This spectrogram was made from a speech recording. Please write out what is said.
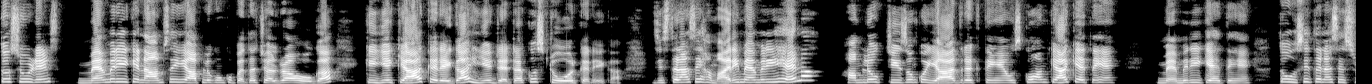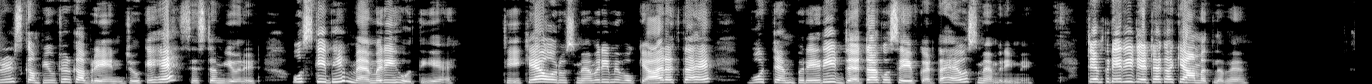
तो स्टूडेंट्स मेमोरी के नाम से ही आप लोगों को पता चल रहा होगा कि ये क्या करेगा, ये डेटा को स्टोर करेगा. जिस तरह से हमारी मेमोरी है ना हम लोग चीज़ों को याद रखते हैं, उसको हम क्या कहते हैं? मेमोरी कहते हैं। तो उसी तरह से स्टूडेंट्स कंप्यूटर का ब्रेन जो कि है सिस्टम यूनिट उसकी भी मेमोरी होती है। ठीक है? और उस मेमोरी में वो क्या रखता है? वो टेम्परेरी डेटा को सेव करता है उस मेमोरी में। टेम्परेरी डेटा का क्या मतलब है?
